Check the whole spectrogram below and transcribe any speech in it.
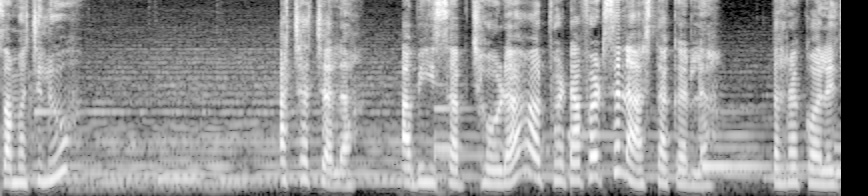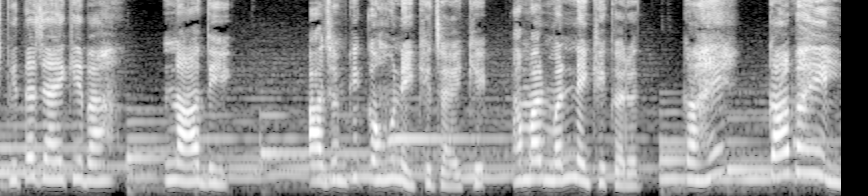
समझ लू अच्छा चला। अभी सब छोड़ा और फटाफट से नाश्ता कर ला। तहरा कॉलेज भी तो जाए के बा। ना दी। आज हमके कहूँ नहीं खे जाए के। हमार मन नहीं खे करत। काहे? का भइल?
